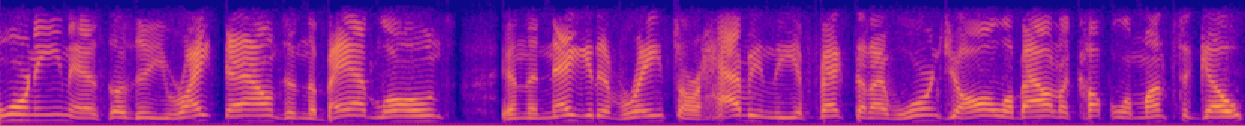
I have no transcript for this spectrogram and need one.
morning as the, the write downs and the bad loans and the negative rates are having the effect that I warned you all about a couple of months ago.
